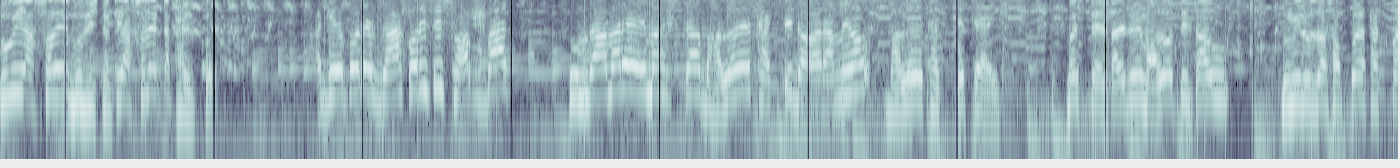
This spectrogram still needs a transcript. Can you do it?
তুই আসলে বুঝিস না তুই আসলে একটা ফালতো। আগে পরে যা করেছি সব বাদ। তোমরা আমার এই মাসটা ভালো হয়ে থাকতে দাও আর আমিও ভালো হয়ে থাকতে চাই। বাসতে তাই তুমি ভালো হতে চাও। তুমি রোজা সব করে থাকবা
